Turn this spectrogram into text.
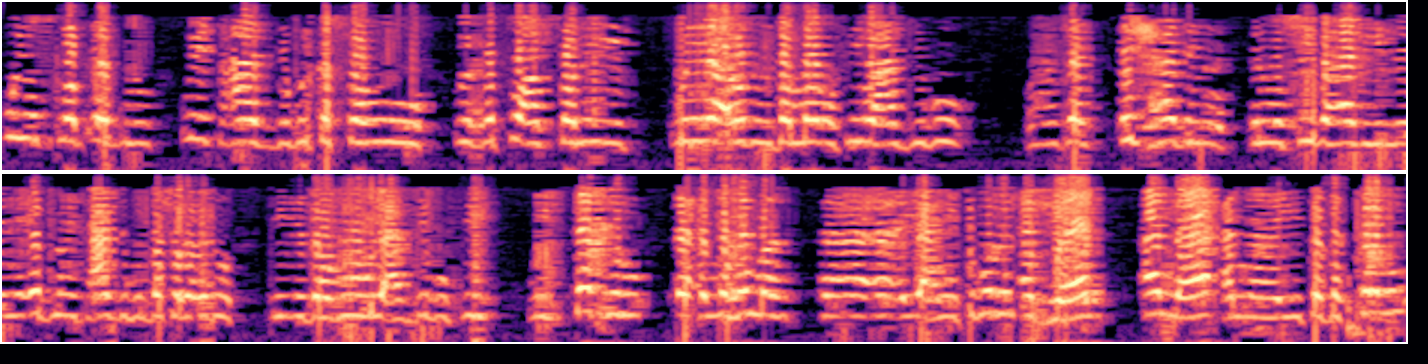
ويصلب ابنه ويتعذب ويكسروه ويحطوه على الصليب ويقعدوا يدمروا فيه ويعذبوه. وهذا إيش هذه المصيبة هذه اللي ابنه يتعذب والبشر يقعدوا يضربوه ويعذبوا فيه؟ ويفتخروا إن هم آه، آه، يعني تمر الأجيال أن أن يتذكروا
